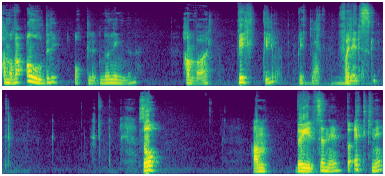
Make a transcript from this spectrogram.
Han hadde aldri opplevd noe lignende. Han var virkelig blitt forelsket. Så han bøyde seg ned på ett kne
